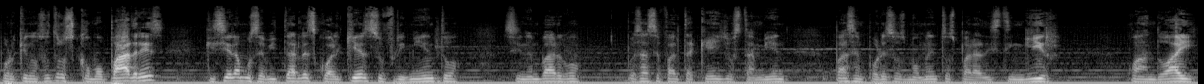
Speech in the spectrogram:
porque nosotros como padres quisiéramos evitarles cualquier sufrimiento sin embargo pues hace falta que ellos también pasen por esos momentos para distinguir cuando hay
